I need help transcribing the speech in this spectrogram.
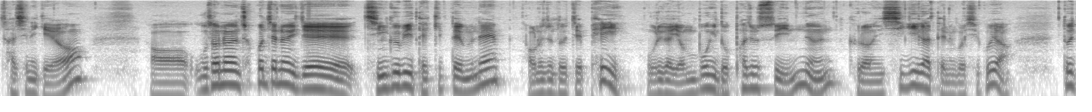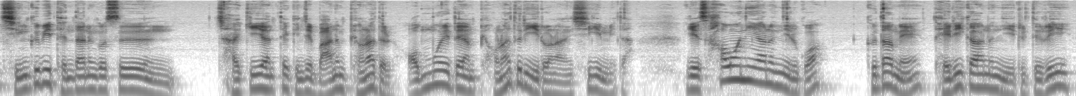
자신에게요. 어, 우선은 첫 번째는 이제 진급이 됐기 때문에 어느 정도 이제 페이, 우리가 연봉이 높아질 수 있는 그런 시기가 되는 것이고요. 또 진급이 된다는 것은 자기한테 굉장히 많은 변화들, 업무에 대한 변화들이 일어나는 시기입니다. 이게 사원이 하는 일과 그 다음에 대리가 하는 일들이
